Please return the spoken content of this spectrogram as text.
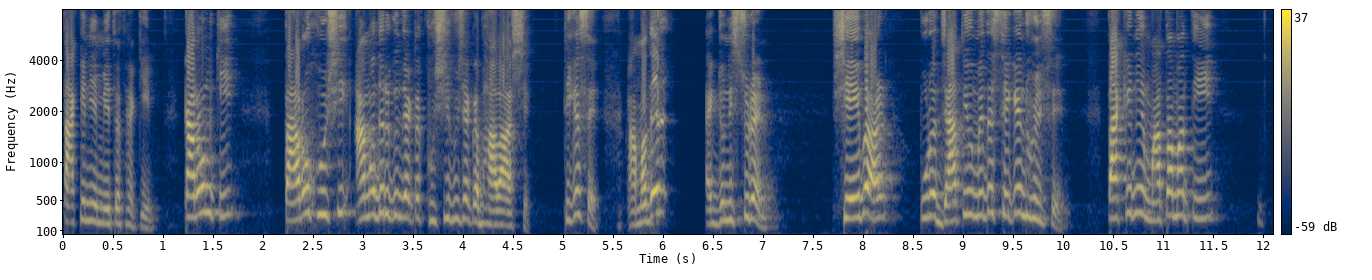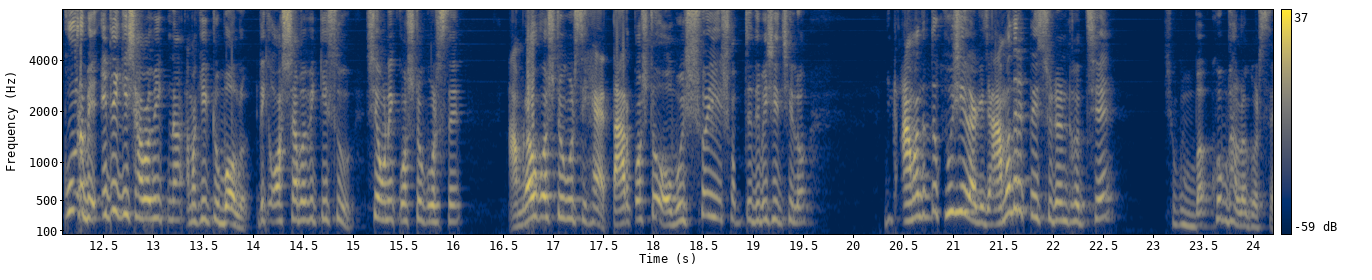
তাকে নিয়ে মেতে থাকি। কারণ কি? তারও খুশি, আমাদেরও কিন্তু একটা খুশি খুশি একটা ভালো আসে, ঠিক আছে? আমাদের একজন স্টুডেন্ট সে এবার পুরো জাতীয় মেয়েদের সেকেন্ড হয়েছে তাকে নিয়ে মাতামাতি করবে, এটা কি স্বাভাবিক না? আমাকে একটু বলো, এটা কি অস্বাভাবিক কিছু? সে অনেক কষ্ট করছে। আমরাও কষ্ট করছি। হ্যাঁ তার কষ্ট অবশ্যই সবচেয়ে বেশি ছিল। আমাদের তো খুশি লাগে যে আমাদের একটা স্টুডেন্ট হচ্ছে খুব ভালো করছে।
